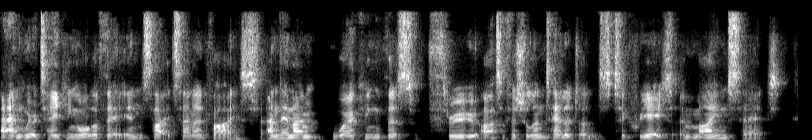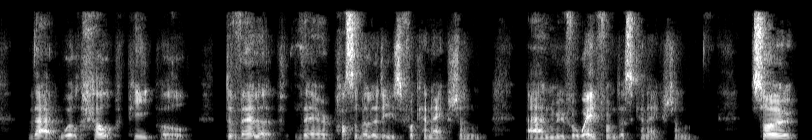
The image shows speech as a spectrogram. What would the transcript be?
and we're taking all of their insights and advice. And then i'm working this through artificial intelligence to create a mindset that will help people develop their possibilities for connection and move away from disconnection. So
